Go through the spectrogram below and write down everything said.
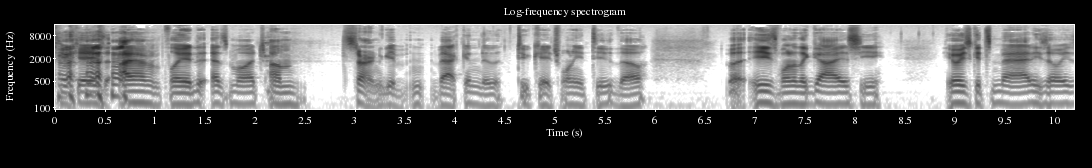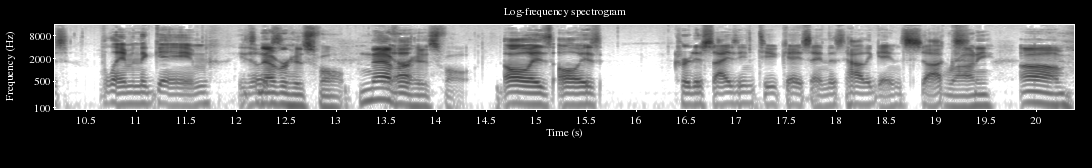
2Ks. I haven't played as much. I'm starting to get back into 2K22 though. But he's one of the guys. He he always gets mad. He's always blaming the game. He's It's always, never his fault. Never Yeah. his fault. always always criticizing 2K, saying this is how the game sucks. Ronnie. Um.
